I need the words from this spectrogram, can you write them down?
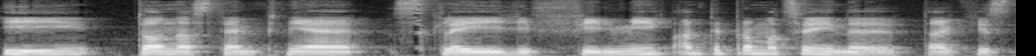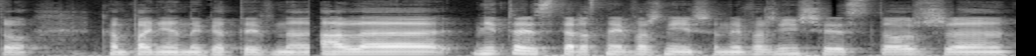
I to następnie skleili w filmik antypromocyjny, tak, jest to kampania negatywna, ale nie to jest teraz najważniejsze. Najważniejsze jest to, że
